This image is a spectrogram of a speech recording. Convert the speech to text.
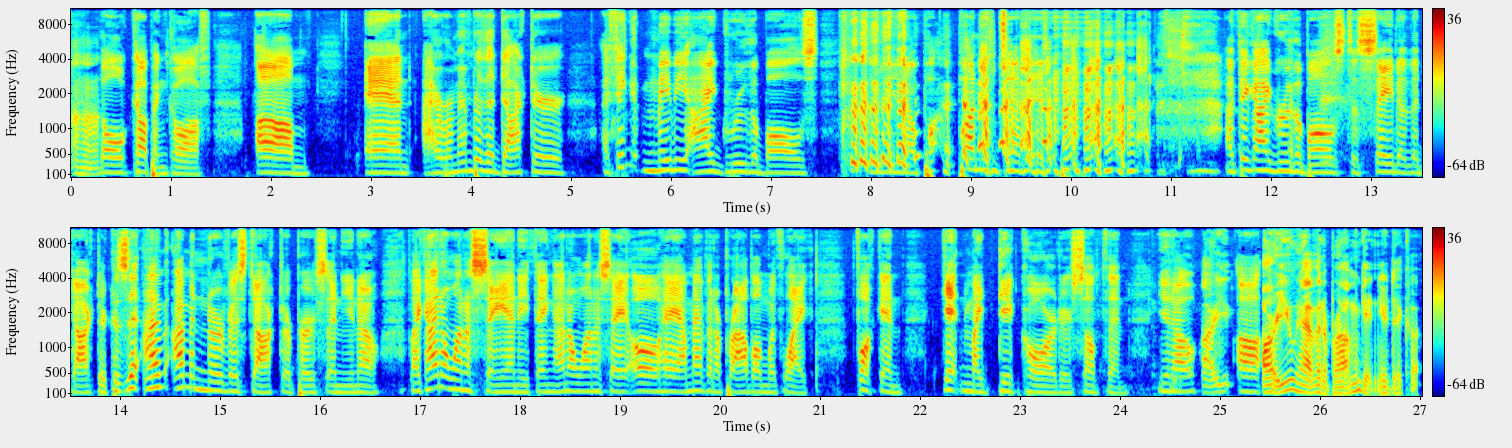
Uh-huh. the old cup and cough. Um, and I remember the doctor. I think maybe I grew the balls, you know, pun intended. I think I grew the balls to say to the doctor because I'm I'm a nervous doctor person, you know. Like I don't want to say anything. I don't want to say, oh hey, I'm having a problem with like fucking getting my dick hard or something, you know. Are you Uh, are you having a problem getting your dick hard?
